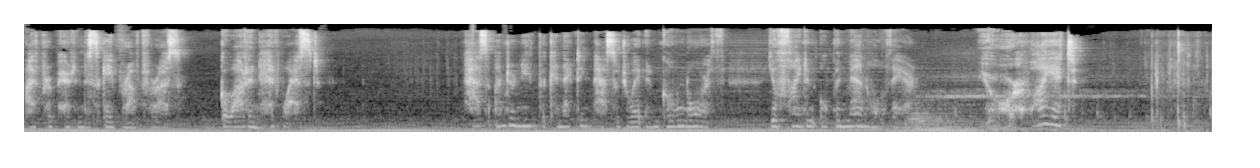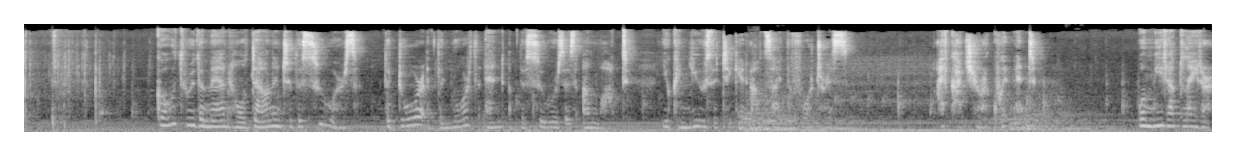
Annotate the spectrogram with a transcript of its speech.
I've prepared an escape route for us. Go out and head west. Pass underneath the connecting passageway and go north. You'll find an open manhole there. You're. Quiet! Go through the manhole down into the sewers. The door at the north end of the sewers is unlocked. You can use it to get outside the fortress. I've got your equipment. We'll meet up later.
